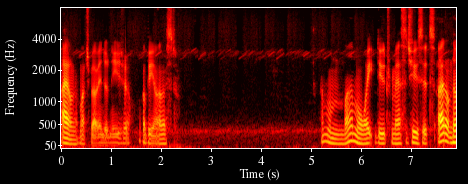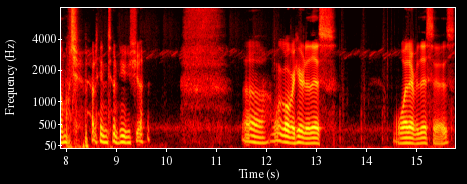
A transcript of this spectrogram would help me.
I don't know much about Indonesia. I'll be honest. I'm a, I'm a white dude from Massachusetts. I don't know much about Indonesia. Uh, I'm gonna go over here to this, whatever this is.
